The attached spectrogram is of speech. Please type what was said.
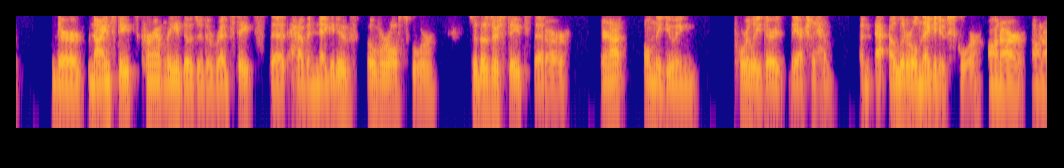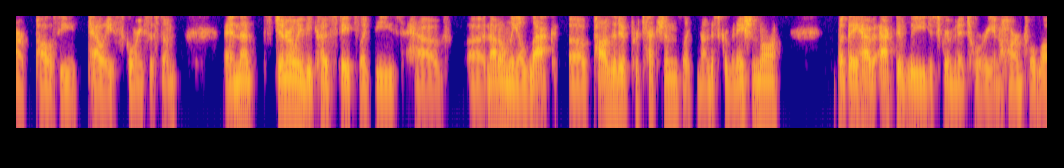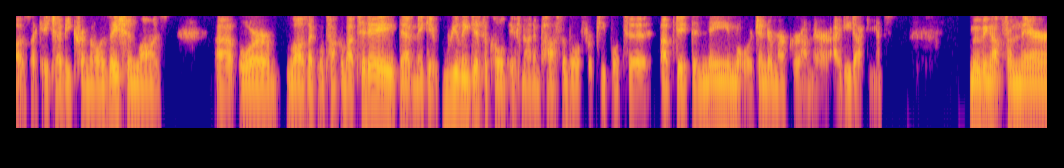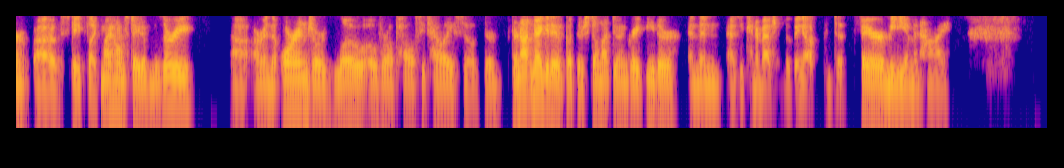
there are nine states currently. Those are the red states that have a negative overall score. So those are states that are, they're not only doing poorly, they're, they actually have an, a literal negative score on our, on our policy tally scoring system. And that's generally because states like these have uh, not only a lack of positive protections like non-discrimination law, but they have actively discriminatory and harmful laws like HIV criminalization laws, uh, or laws like we'll talk about today that make it really difficult, if not impossible, for people to update the name or gender marker on their ID documents. Moving up from there, uh, states like my home state of Missouri uh, are in the orange or low overall policy tally. So they're, they're not negative, but they're still not doing great either. And then, as you can imagine, moving up into fair, medium, and high.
